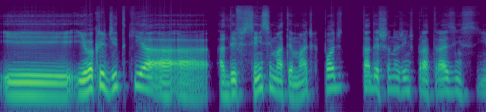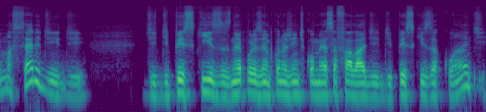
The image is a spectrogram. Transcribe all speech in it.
E, e eu acredito que a, a, a, deficiência em matemática pode estar tá deixando a gente para trás em, em, uma série de, de, de, de, pesquisas, né? Por exemplo, quando a gente começa a falar de, de pesquisa quântica,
